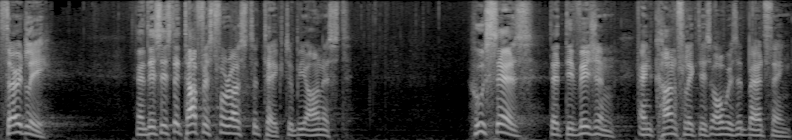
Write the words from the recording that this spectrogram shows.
Thirdly, and this is the toughest for us to take, to be honest. Who says that division and conflict is always a bad thing?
